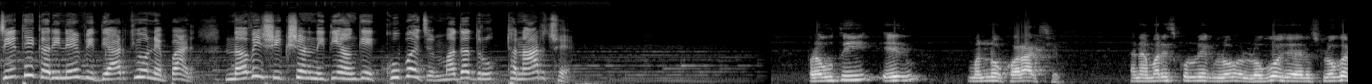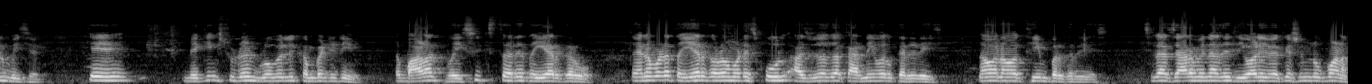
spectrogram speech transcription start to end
જેથી કરીને વિદ્યાર્થીઓને પણ નવી શિક્ષણ નીતિ અંગે ખૂબ જ મદદરૂપ થનાર છે. પ્રવૃત્તિ એ મનનો ખોરાક છે. અને અમારી સ્કૂલનો એક લોગો છે અને સ્લોગન બી છે કે મેકિંગ સ્ટુડન્ટ ગ્લોબલી કોમ્પિટિટિવ. તો બાળક વૈશ્વિક સ્તરે તૈયાર કરવો. તો એના માટે તૈયાર કરવા માટે સ્કૂલ આ જુદા જુદા કાર્નિવલ કરી રહી છે. નવા નવા થીમ પર કરી રહી છે. છેલ્લા ચાર મહિનાથી દિવાળી વેકેશનનું પણ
